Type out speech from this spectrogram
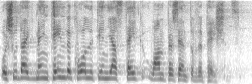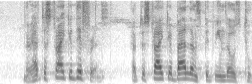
Or should I maintain the quality and just take 1% of the patients? You have to strike a difference. You have to strike a balance between those two.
